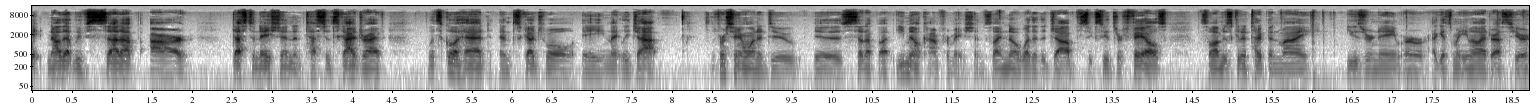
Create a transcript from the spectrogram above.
right, now that we've set up our destination and tested SkyDrive, let's go ahead and schedule a nightly job. So the first thing I want to do is set up an email confirmation so I know whether the job succeeds or fails. So I'm just going to type in my username or I guess my email address here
